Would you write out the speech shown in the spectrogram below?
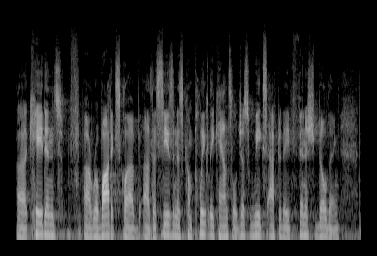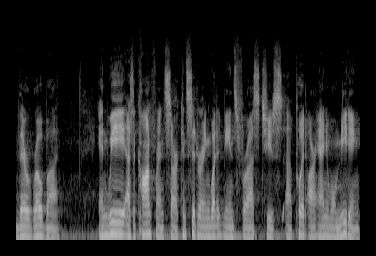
Uh, Caden's uh, Robotics Club, uh, the season is completely canceled just weeks after they finished building their robot. And we, as a conference, are considering what it means for us to uh, put our annual meeting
